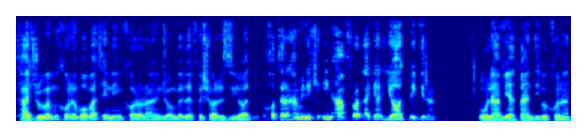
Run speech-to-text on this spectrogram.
تجربه می‌کنه بابت این این کارا رو انجام بده فشار زیادی. به خاطر همینه که این افراد اگر یاد بگیرن اولویت بندی بکنن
